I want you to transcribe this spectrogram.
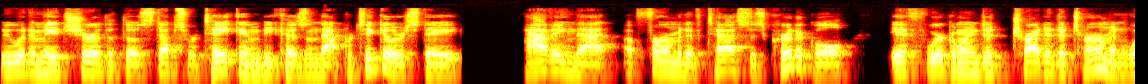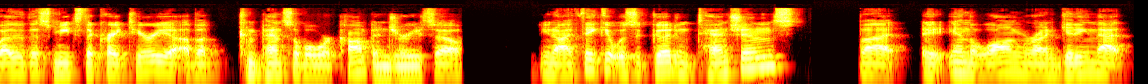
we would have made sure that those steps were taken because in that particular state having that affirmative test is critical if we're going to try to determine whether this meets the criteria of a compensable work comp injury. So you know, I think it was good intentions, but in the long run, getting that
